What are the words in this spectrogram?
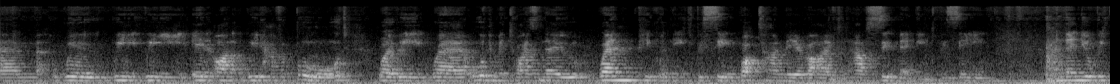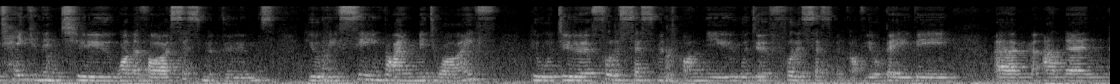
um, we we we in on we have a board where we where all the midwives know when people need to be seen, what time they arrived, and how soon they need to be seen. And then you'll be taken into one of our assessment rooms. You'll be seen by a midwife who will do a full assessment on you, will do a full assessment of your baby, um, and then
